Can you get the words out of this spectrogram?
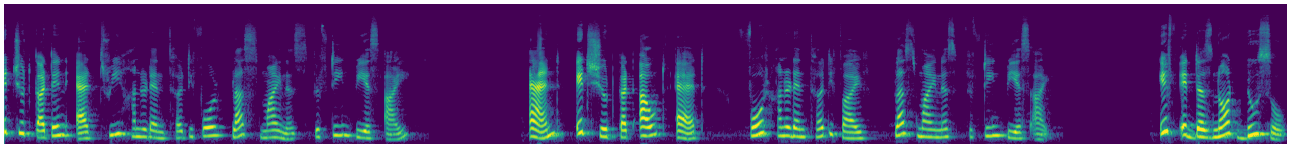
it should cut in at 334 plus minus 15 psi and it should cut out at 435 plus minus 15 psi. If it does not do so,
